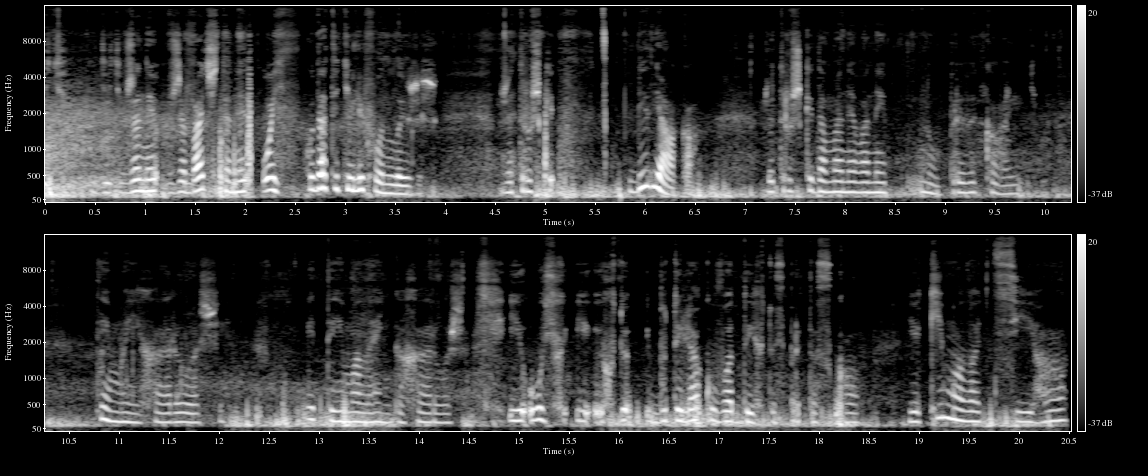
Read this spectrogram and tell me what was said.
Ідіть, ідіть. Вже не вже бачите, не. Ой, куди ти телефон лежиш? Вже трошки біляка. Вже трошки до мене вони ну, привикають. Ти мої хороші. І ти маленька хороша. І ось і, хто і бутиляку води хтось притаскав. Які молодці, га?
